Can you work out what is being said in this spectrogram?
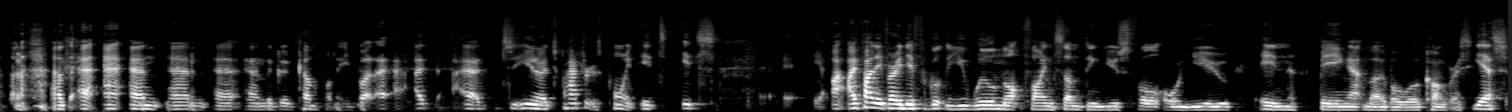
uh, and, and and and and the good company. But I, I, I, you know, to Patrick's point, it's it's I find it very difficult that you will not find something useful or new in being at Mobile World Congress. Yes,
